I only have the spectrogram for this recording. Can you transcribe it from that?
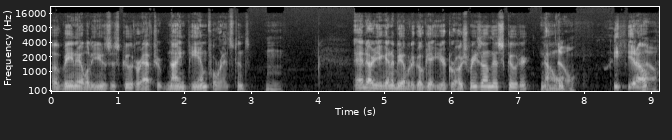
of being able to use a scooter after 9 p.m., for instance. Hmm. And are you going to be able to go get your groceries on this scooter? No. No. you know, No.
